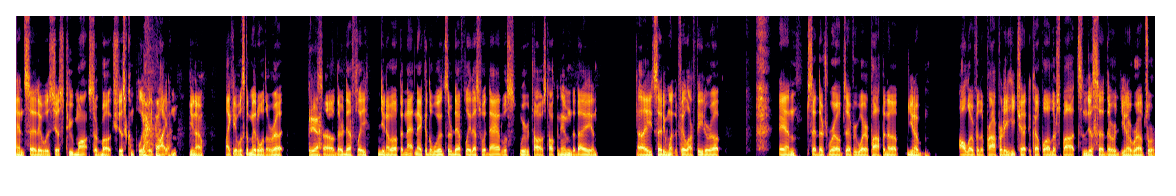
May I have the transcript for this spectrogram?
And said it was just two monster bucks just completely fighting, you know, like it was the middle of the rut. Yeah. So they're definitely, you know, up in that neck of the woods. They're definitely, that's what dad was, we were taught, I was talking to him today and uh, he said he went to fill our feeder up and said there's rubs everywhere popping up, you know, all over the property. He checked a couple other spots and just said there were, you know, rubs were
